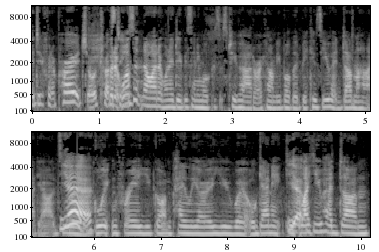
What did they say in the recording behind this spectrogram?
a different approach or trusting But it wasn't, no, I don't want to do this anymore because it's too hard or I can't be bothered because you had done the hard yards. Yeah. gluten free, you'd gone paleo, you were organic. You, Yeah. Like you had done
